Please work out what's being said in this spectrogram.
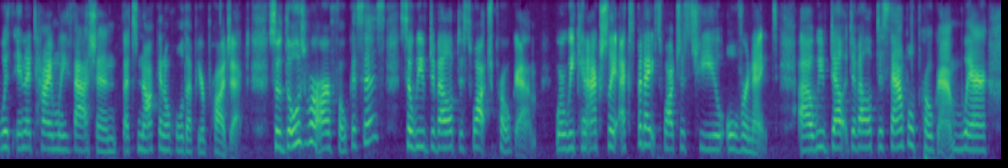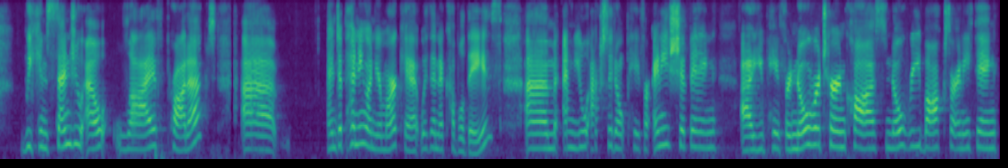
within a timely fashion that's not going to hold up your project? So, those were our focuses. So, we've developed a swatch program where we can actually expedite swatches to you overnight. Uh, we've de- developed a sample program where we can send you out live product uh, and depending on your market within a couple days um, and you actually don't pay for any shipping uh, you pay for no return costs no rebox or anything.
